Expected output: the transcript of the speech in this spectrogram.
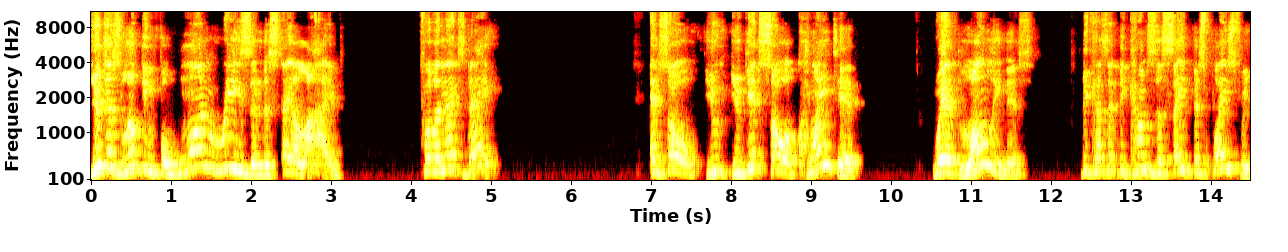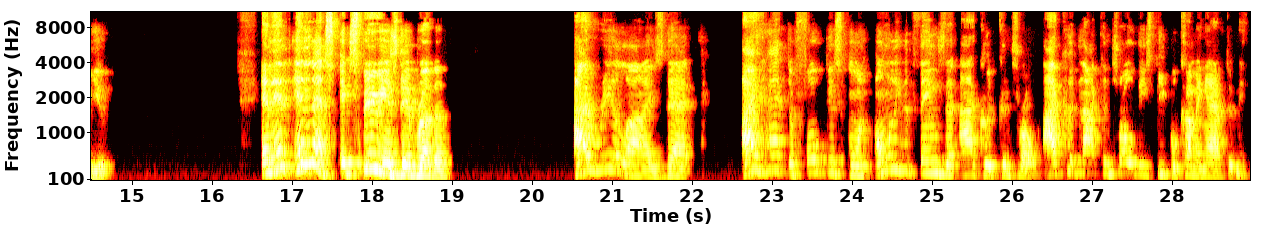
You're just looking for one reason to stay alive for the next day. And so you, you get so acquainted with loneliness because it becomes the safest place for you. And in, in that experience, dear brother, I realized that I had to focus on only the things that I could control. I could not control these people coming after me.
